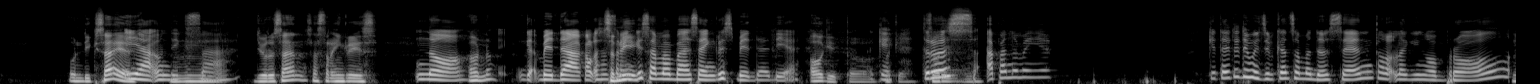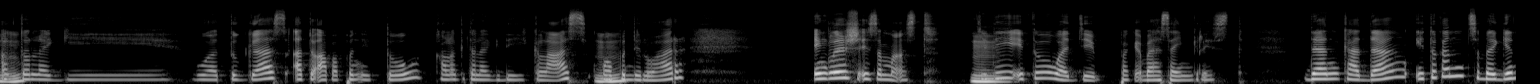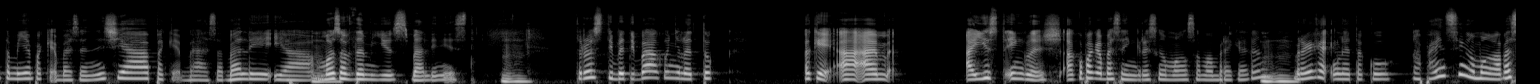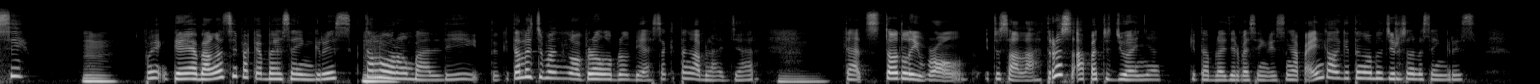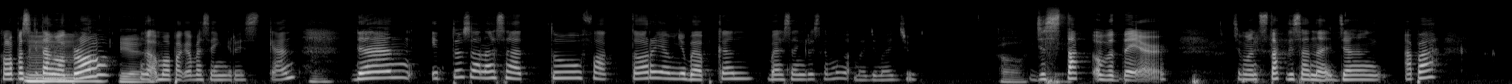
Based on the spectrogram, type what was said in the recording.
Undiksa ya Iya, undiksa. jurusan sastra Inggris No, oh no nggak beda. Kalau sastra Seni. Inggris sama bahasa Inggris beda dia. oh gitu Oke, Oke, Terus sorry. apa namanya? Kita itu diwajibkan sama dosen kalau lagi ngobrol Mhm. atau lagi buat tugas atau apa pun itu, kalau kita lagi di kelas Mhm. maupun di luar, English is a must. Hmm. Jadi itu wajib pakai bahasa Inggris. Dan kadang itu kan sebagian temennya pakai bahasa Indonesia, pakai bahasa Bali, ya Hmm. most of them use Balinese. Mm-mm. Terus tiba-tiba aku nyeletuk, oke, uh, I'm I used English. Aku pakai bahasa Inggris ngomong sama mereka kan. Mm-mm. Mereka kayak ngeliat aku, ngapain sih ngomong apa sih? Mm. Pokoknya Gaya banget sih pakai bahasa Inggris. Kita lo Hmm. orang Bali gitu. Kita lo cuma ngobrol-ngobrol biasa, kita nggak belajar. Mm. That's totally wrong. Itu salah. Terus apa tujuannya kita belajar bahasa Inggris? Ngapain kalau kita ngambil jurusan bahasa Inggris? Kalau pas kita Hmm, ngobrol iya. nggak mau pakai bahasa Inggris kan? Hmm. Dan itu salah satu faktor yang menyebabkan bahasa Inggris kamu nggak maju-maju. Oh, Just stuck over there. Cuman stuck di sana. Jangan apa?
